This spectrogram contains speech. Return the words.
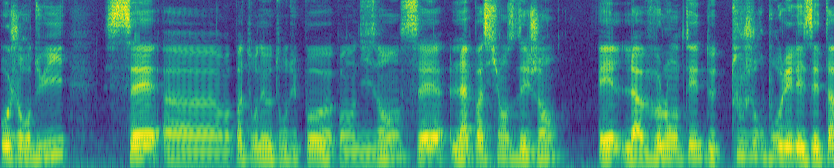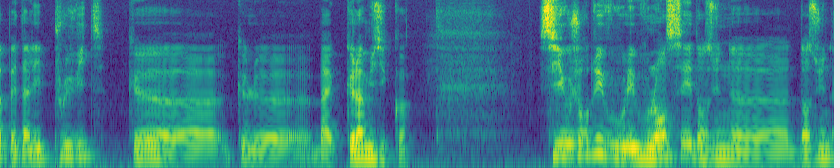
aujourd'hui. C'est, euh, on va pas tourner autour du pot pendant 10 ans, c'est l'impatience des gens et la volonté de toujours brûler les étapes et d'aller plus vite que, que, le, bah, que la musique. Quoi. Si aujourd'hui vous voulez vous lancer dans une, dans une,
